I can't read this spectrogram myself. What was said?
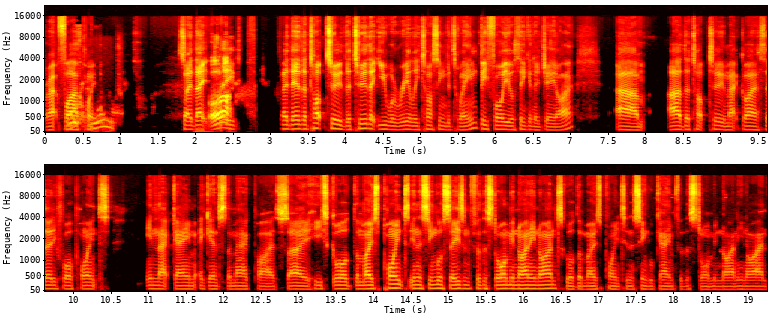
We're at five points. So they, oh. they, so they're the top two. The two that you were really tossing between before you were thinking of GI um, are the top two. Matt Geyer, 34 points in that game against the Magpies. So he scored the most points in a single season for the Storm in 99, scored the most points in a single game for the Storm in 99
